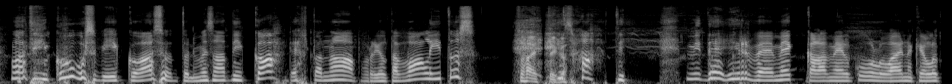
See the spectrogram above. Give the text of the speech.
me oltiin kuusi viikkoa asuttu, niin me saatiin kahdelta naapurilta valitus. Saitteko? Saatiin. Miten hirveä mekkala meillä kuuluu aina kello 6.30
